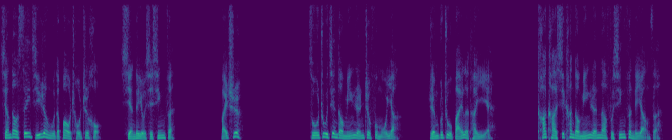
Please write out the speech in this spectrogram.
想到 C 级任务的报酬之后，显得有些兴奋。白痴！佐助见到鸣人这副模样，忍不住白了他一眼。卡卡西看到鸣人那副兴奋的样子，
